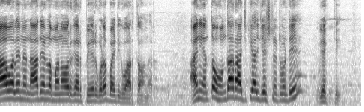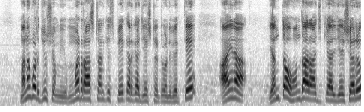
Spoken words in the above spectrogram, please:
కావాలనే నాదెండ్ల మనోహర్ గారి పేరు కూడా బయటికి వాడుతూ ఉన్నారు. ఆయన ఎంతో హుందా రాజకీయాలు చేసినటువంటి వ్యక్తి. మనం కూడా చూసాం ఈ ఉమ్మడి రాష్ట్రానికి స్పీకర్గా చేసినటువంటి వ్యక్తి. ఆయన ఎంతో హుందా రాజకీయాలు చేశారు.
